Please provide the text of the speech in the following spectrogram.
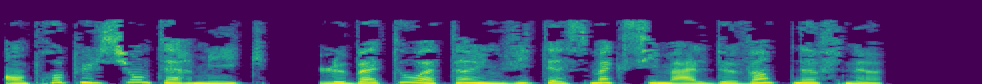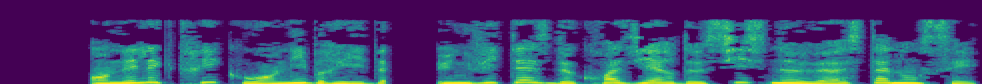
En propulsion thermique, le bateau atteint une vitesse maximale de 29 nœuds. En électrique ou en hybride, une vitesse de croisière de 6 nœuds est annoncée.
